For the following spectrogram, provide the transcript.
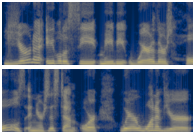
You're not able to see maybe where there's holes in your system or where one of your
